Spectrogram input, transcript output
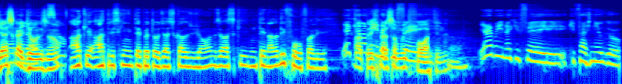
Jessica a Jones, não? opção. A, que- a atriz que interpretou Jessica Jones, eu acho que não tem nada de fofa ali. E Ah, aquela tem uma menina expressão que muito fez... forte, né? E a menina que fez... que faz New Girl?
